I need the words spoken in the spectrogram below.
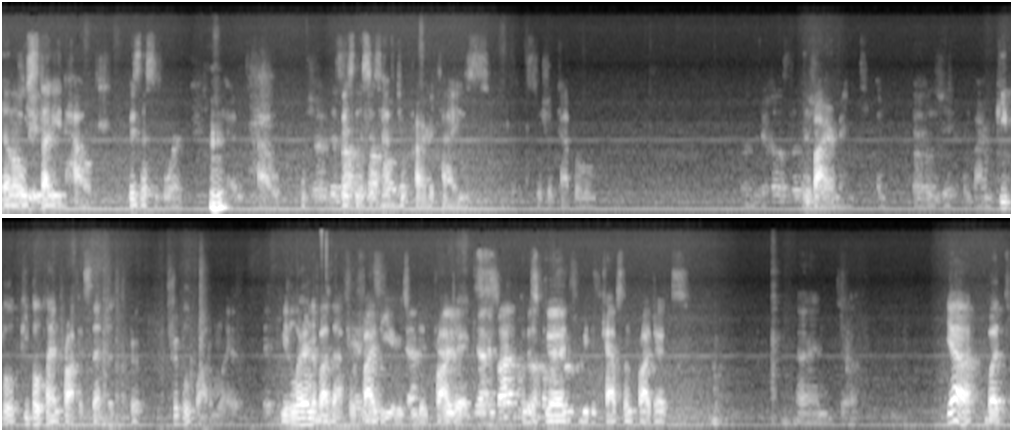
You know, we studied how businesses work Mhm. and how businesses have to prioritize social capital, environment, and, and environment. People people planet profits. That's the triple bottom line. We learned about that for five years. We did projects. It was good. We did capstone projects, and uh, yeah. But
